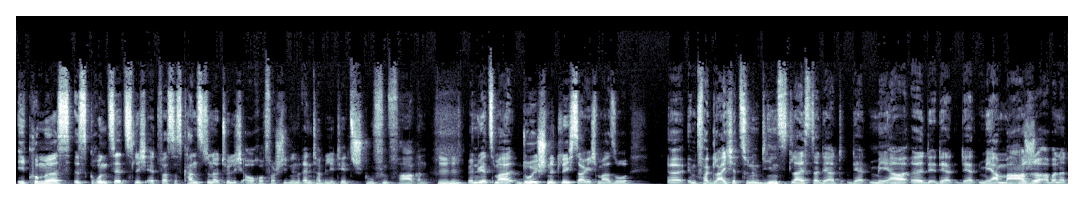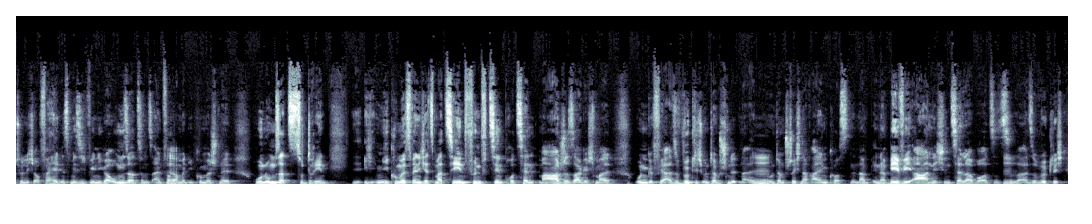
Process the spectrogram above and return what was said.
E-Commerce ist grundsätzlich etwas, das kannst du natürlich auch auf verschiedenen Rentabilitätsstufen fahren. Mhm. Wenn du jetzt mal durchschnittlich, sage ich mal so, äh, im Vergleich zu einem Dienstleister, der hat, der hat mehr, äh, der, der, der hat mehr Marge, aber natürlich auch verhältnismäßig weniger Umsatz, um es einfacher ja. mit E-Commerce schnell hohen Umsatz zu drehen. Ich, Im E-Commerce, wenn ich jetzt mal 10, 15 Prozent Marge, sage ich mal, ungefähr, also wirklich unterm, Schnitt, äh, mhm. unterm Strich nach allen Kosten, in der, in der BWA, nicht in Sellerboard sozusagen, mhm. also wirklich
